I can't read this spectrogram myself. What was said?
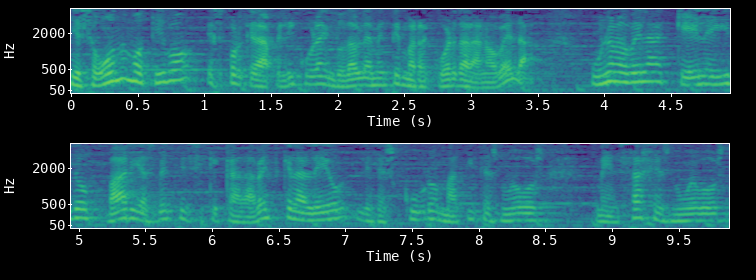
Y el segundo motivo es porque la película indudablemente me recuerda a la novela. Una novela que he leído varias veces y que cada vez que la leo le descubro matices nuevos, mensajes nuevos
